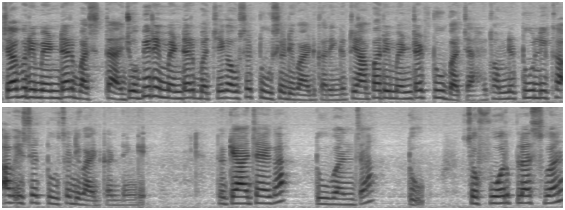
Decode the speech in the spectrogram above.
जब रिमाइंडर बचता है, जो भी रिमाइंडर बचेगा, उसे टू से डिवाइड करेंगे। तो यहाँ पर रिमाइंडर टू बचा है तो हमने टू लिखा, अब इसे टू से डिवाइड कर देंगे। तो क्या आ जाएगा? टू वन ज़ा two so four plus one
